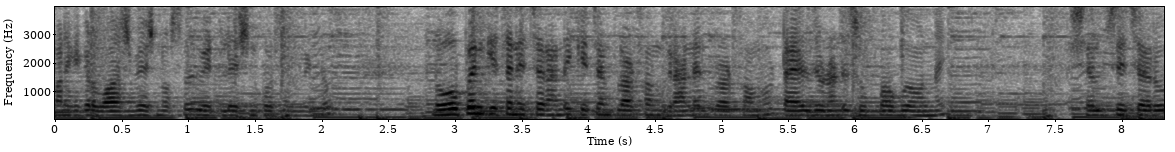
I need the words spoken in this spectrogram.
మనకి ఇక్కడ వాష్ బేసిన్ వస్తుంది వెంటిలేషన్ కోసం విండో ఓపెన్ కిచెన్ ఇచ్చారండి. Kitchen platform granite platform. Tiles చూడండి సూపర్గా ఉన్నాయి. షెల్ఫ్స్ ఇచ్చారు.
